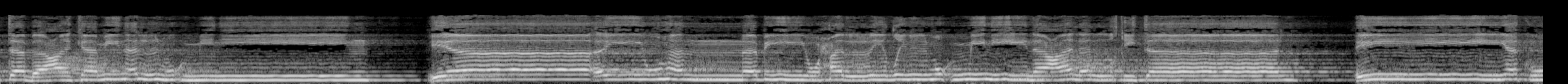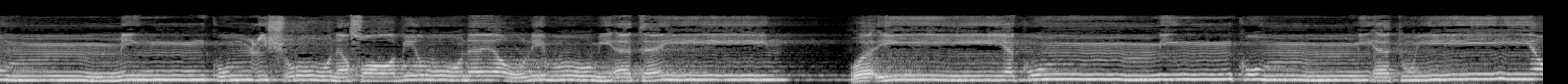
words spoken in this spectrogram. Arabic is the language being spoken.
من المؤمنين. يا أيها النبي حرض المؤمنين على القتال. إن يكن منكم عشرون صابرون يغلبوا مئتين. وإن يكن منكم مئه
